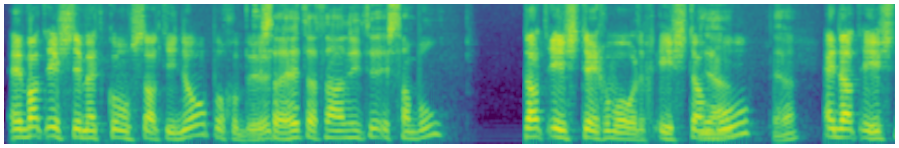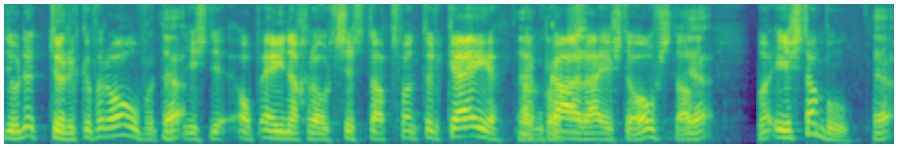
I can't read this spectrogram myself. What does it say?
En wat is er met Constantinopel gebeurd? Dus dat heet dat nou niet Istanbul? Dat is tegenwoordig Istanbul. Ja. En dat is door de Turken veroverd. Dat Ja. is de op één na grootste stad van Turkije. Ankara is de hoofdstad, Ja. maar Istanbul. Ja.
